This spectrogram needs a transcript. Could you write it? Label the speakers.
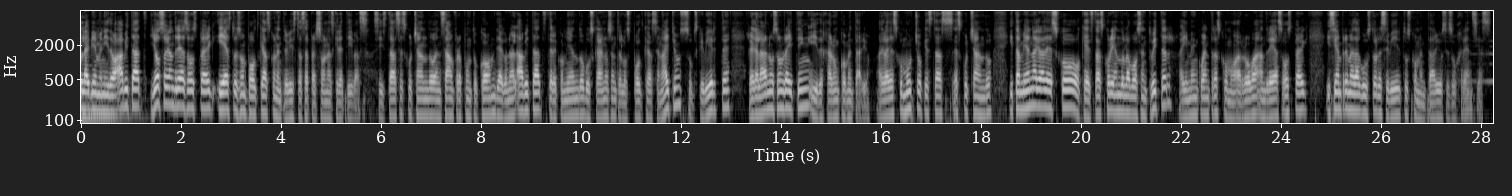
Speaker 1: Hola y bienvenido a Habitat. Yo soy Andreas Ostberg y esto es un podcast con entrevistas a personas creativas. Si estás escuchando en sanfra.com diagonal Habitat, te recomiendo buscarnos entre los podcasts en iTunes, suscribirte, regalarnos un rating y dejar un comentario. Agradezco mucho que estás escuchando y también agradezco que estás corriendo la voz en Twitter. Ahí me encuentras como arroba Andreas Ostberg y siempre me da gusto recibir tus comentarios y sugerencias.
